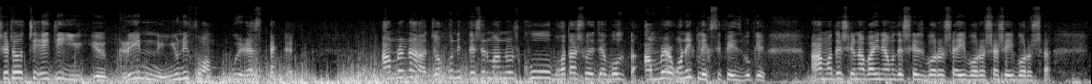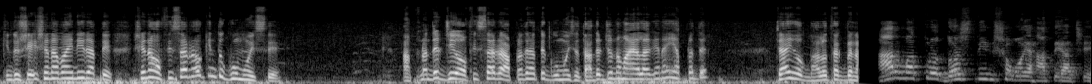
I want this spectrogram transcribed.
সেটা হচ্ছে এই যে গ্রিন ইউনিফর্ম, উই রেসপেক্টেড। আমরা না, যখনই দেশের মানুষ খুব হতাশ হয়ে যায়, বলতো, আমরা অনেক লেখছি ফেসবুকে, আমাদের সেনাবাহিনী, আমাদের শেষ ভরসা, এই ভরসা, সেই ভরসা। কিন্তু সেই সেনাবাহিনী রাতে সেনা অফিসাররাও কিন্তু গুম হয়েছে আপনাদের যে অফিসাররা আপনাদের হাতে গুম হয়েছে তাদের জন্য মায়া লাগে নাই আপনাদের? যাই হোক, ভালো থাকবেন। আর মাত্র দশ দিন সময় হাতে আছে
